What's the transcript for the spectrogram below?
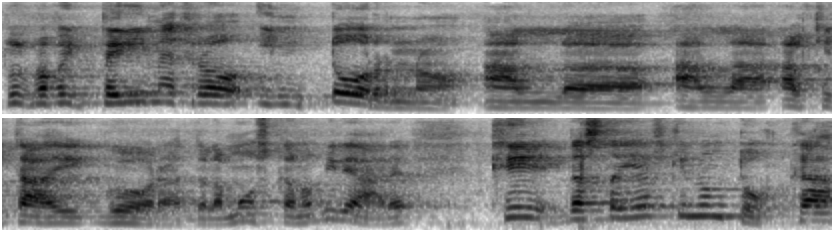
tutto proprio il perimetro intorno al, alla, al Kitai Gorad, la mosca nobiliare, che Dostoevsky non tocca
